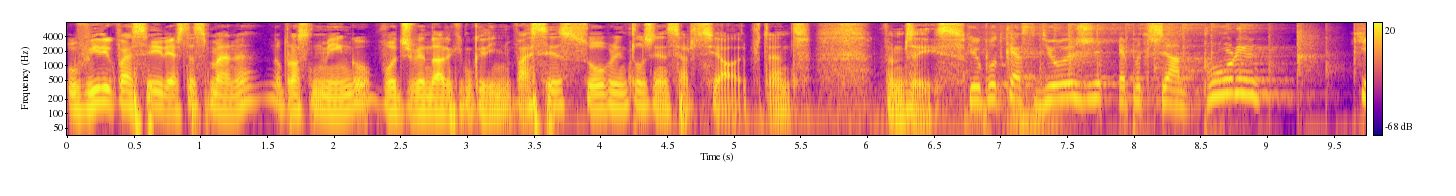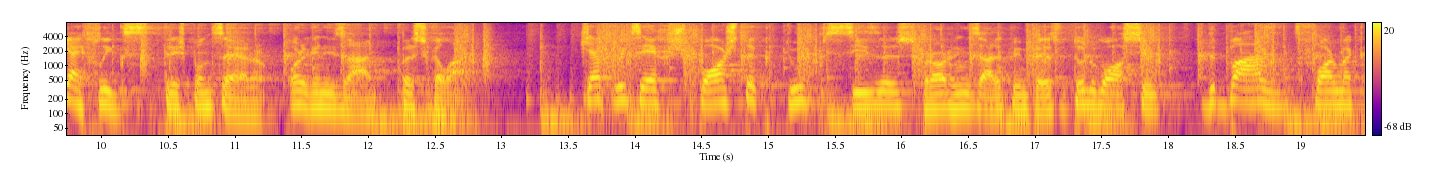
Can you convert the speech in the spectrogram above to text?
o vídeo que vai sair esta semana, no próximo domingo, vou desvendar aqui um bocadinho, vai ser sobre inteligência artificial. E, portanto, vamos a isso. E o podcast de hoje é patrocinado por KiFlix 3.0 Organizar para escalar. KiFlix é a resposta que tu precisas para organizar a tua empresa, o teu negócio de base, de forma que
